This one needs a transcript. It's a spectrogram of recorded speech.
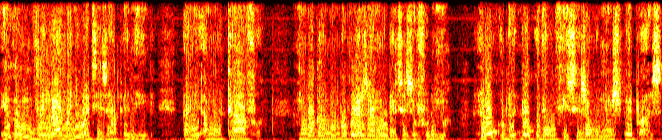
eh, eh, nze ngamanyi what is happening. I am otaafa mbagamba empapula z'amawulire tezifuluma. Loku the offices of the newspapers.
